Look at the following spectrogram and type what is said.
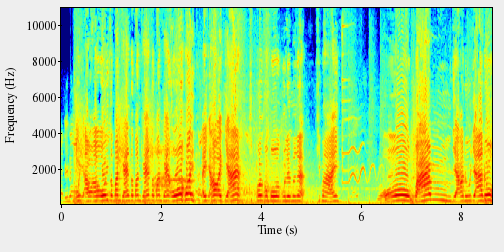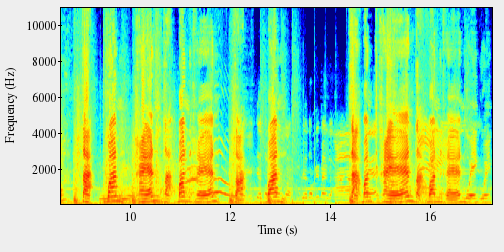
อตนี้โดนอุ้ยเอาเอาโอ้ยสะบันแขนสะบันแขนสะบันแขนโอ้ยไอเอาไอ้จ๋าโอ้ยคอมโบกูเลยมึงอะชิบหายโอ้ปั๊มอย่าดูอย่าดูสะบันแขนสะบันแขนสะบันเจอซอมบี้แมนกับอาสะบันแขนสะบันแขนกูเองกูเอง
